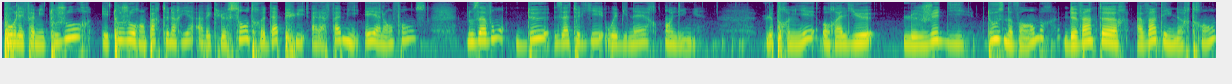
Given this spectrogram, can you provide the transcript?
Pour les familles toujours, et toujours en partenariat avec le Centre d'appui à la famille et à l'enfance, nous avons deux ateliers webinaires en ligne. Le premier aura lieu le jeudi 12 novembre de 20h à 21h30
